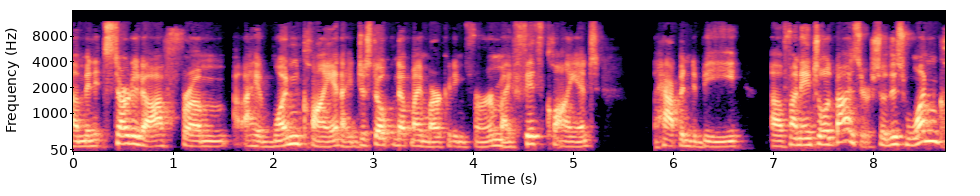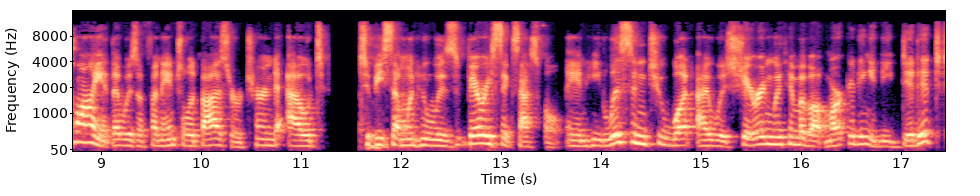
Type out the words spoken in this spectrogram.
Um, and it started off from I had one client. I just opened up my marketing firm. My fifth client happened to be a financial advisor. So this one client that was a financial advisor turned out to be someone who was very successful. And he listened to what I was sharing with him about marketing and he did it.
